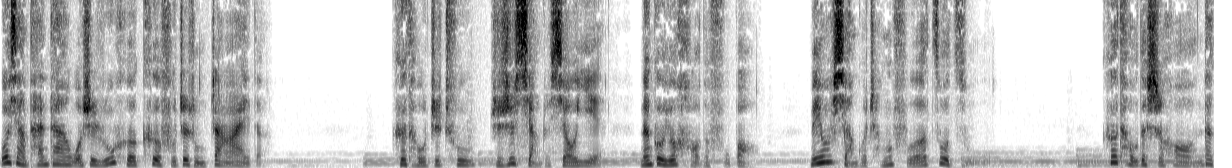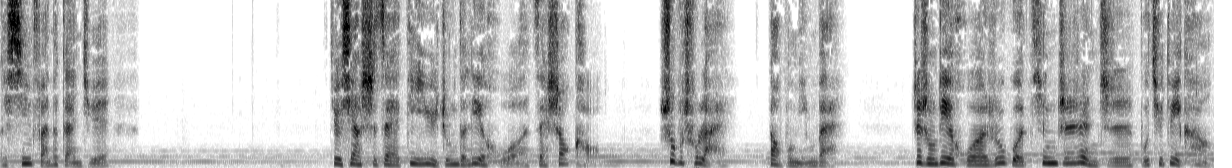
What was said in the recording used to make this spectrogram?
我想谈谈我是如何克服这种障碍的。磕头之初，只是想着宵夜能够有好的福报，没有想过成佛做祖。磕头的时候，那个心烦的感觉，就像是在地狱中的烈火在烧烤，说不出来，道不明白。这种烈火，如果听之任之，不去对抗。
